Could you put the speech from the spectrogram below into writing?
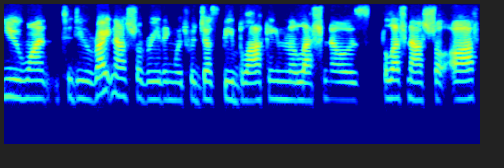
you want to do right nostril breathing which would just be blocking the left nose the left nostril off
